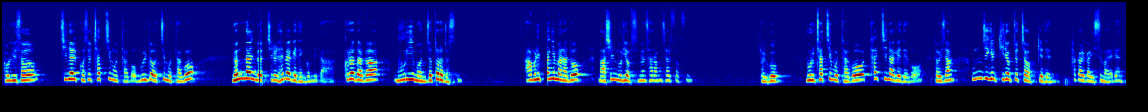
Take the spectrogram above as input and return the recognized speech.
거기서 지낼 곳을 찾지 못하고 물도 얻지 못하고 몇 날 며칠을 헤매게 된 겁니다. 그러다가 물이 먼저 떨어졌습니다. 아무리 빵이 많아도 마실 물이 없으면 사람은 살 수 없습니다. 결국 물을 찾지 못하고 탈진하게 되고 더 이상 움직일 기력조차 없게 된 하갈과 이스마엘은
